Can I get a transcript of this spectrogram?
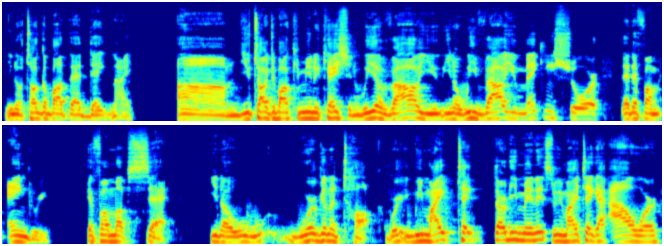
You know, talk about that date night. Um, you talked about communication. We value, you know, we value making sure that if I'm angry, if I'm upset, you know, we're gonna talk. We're, we might take 30 minutes, we might take an hour,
